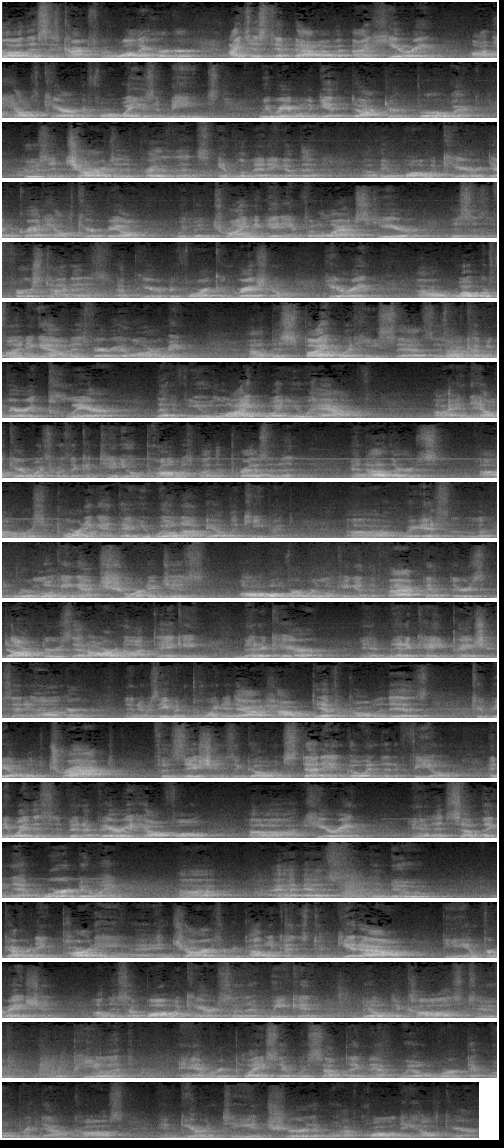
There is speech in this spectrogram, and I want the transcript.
Hello, this is Congressman Wally Herger. I just stepped out of a hearing on health care before Ways and Means. We were able to get Dr. Berwick, who's in charge of the President's implementing of the, of the Obamacare Democrat health care bill. We've been trying to get him for the last year. This is the first time that he's appeared before a congressional hearing. Uh, what we're finding out is very alarming. Uh, despite what he says, it's becoming very clear that if you like what you have uh, in healthcare, which was a continual promise by the president and others uh, who were supporting it, that you will not be able to keep it. Uh, we're looking at shortages all over. We're looking at the fact that there's doctors that are not taking Medicare and Medicaid patients any longer. And it was even pointed out how difficult it is to be able to attract physicians to go and study and go into the field. Anyway, this has been a very helpful uh, hearing, and it's something that we're doing uh, as the new governing party in charge, the Republicans, to get out the information on this Obamacare so that we can build the cause to repeal it and replace it with something that will work, that will bring down costs, and guarantee, ensure that we'll have quality health care.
